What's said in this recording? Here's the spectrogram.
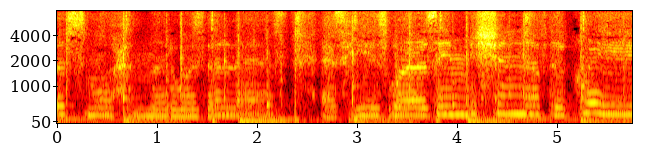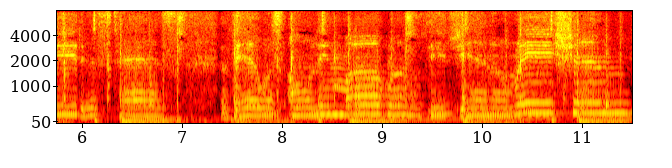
prophets Muhammad was the last As his was a mission of the greatest task. There was only moral degeneration.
